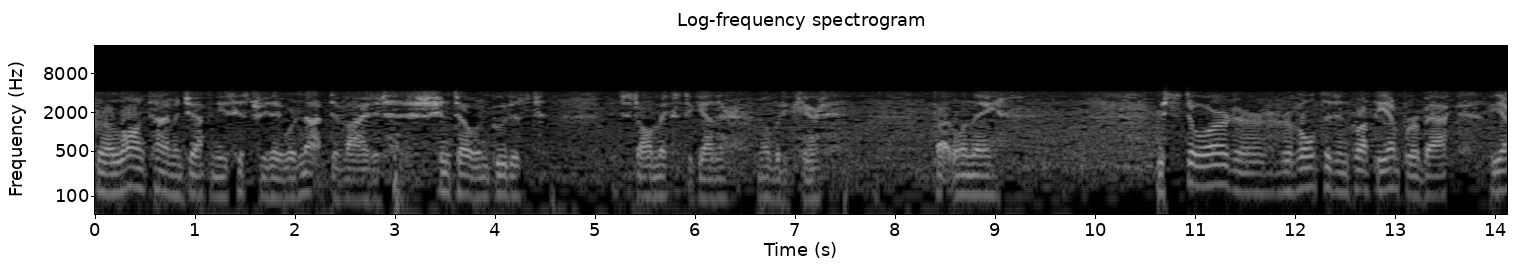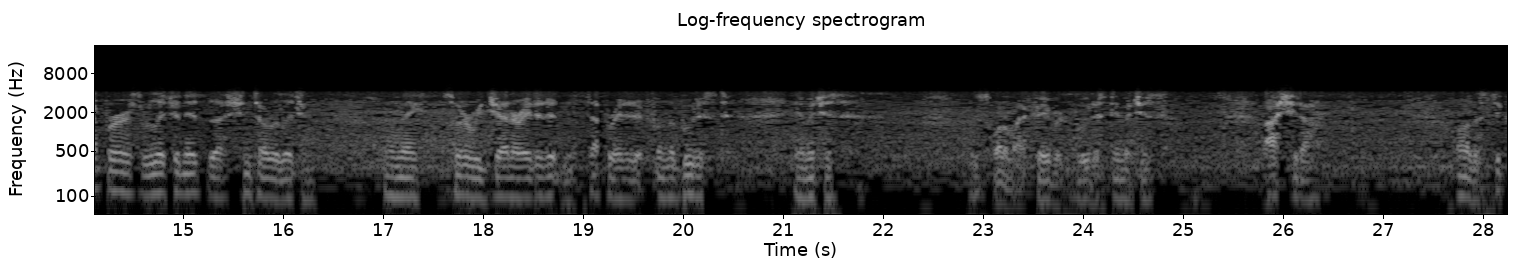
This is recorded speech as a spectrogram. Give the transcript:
For a long time in Japanese history, they were not divided. Shinto and Buddhist, just all mixed together. Nobody cared. But when they restored or revolted and brought the emperor back, the emperor's religion is the Shinto religion. And they sort of regenerated it and separated it from the Buddhist images. This is one of my favorite Buddhist images. Ashura, one of the six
